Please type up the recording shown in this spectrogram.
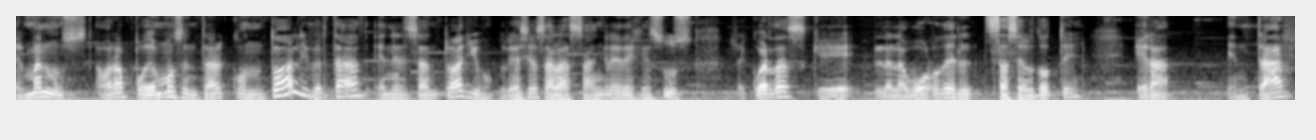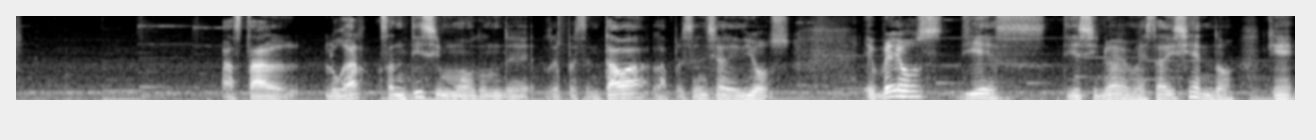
Hermanos, ahora podemos entrar con toda libertad en el santuario gracias a la sangre de Jesús. ¿Recuerdas que la labor del sacerdote era entrar hasta el lugar santísimo donde representaba la presencia de Dios? Hebreos 10, 19 me está diciendo que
